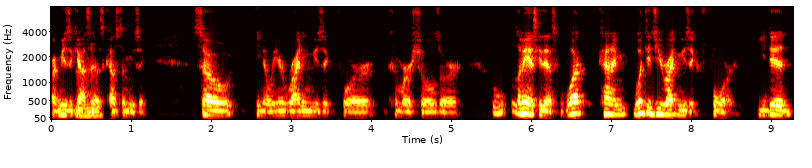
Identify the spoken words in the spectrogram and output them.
or music house mm-hmm. that has custom music. So, you know, when you're writing music for commercials or let me ask you this, what kind of what did you write music for? You did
